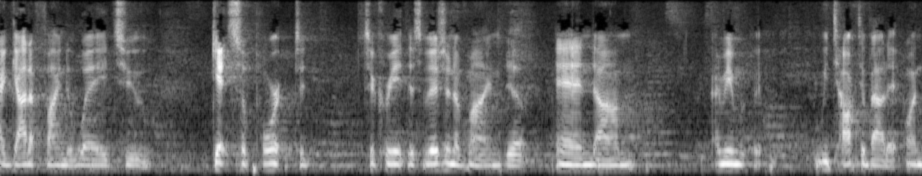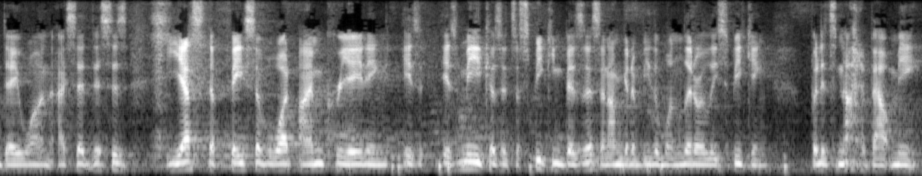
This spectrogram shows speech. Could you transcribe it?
I gotta find a way to get support to to create this vision of mine. Yeah. And um, I mean, we talked about it on day one. I said, "This is yes, the face of what I'm creating is is me because it's a speaking business, and I'm going to be the one literally speaking. But it's not about me,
